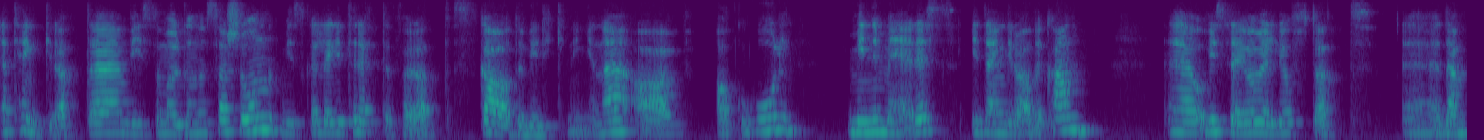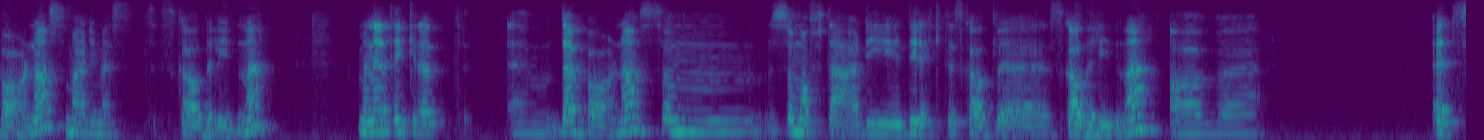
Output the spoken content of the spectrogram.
jeg tenker at eh, vi som organisasjon vi skal legge til rette for at skadevirkningene av alkohol minimeres i den grad det kan. Eh, og vi ser jo veldig ofte at eh, det er barna som er de mest skadelidende. Men jeg tenker at det er barna som, som ofte er de direkte skade, skadelidende av et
